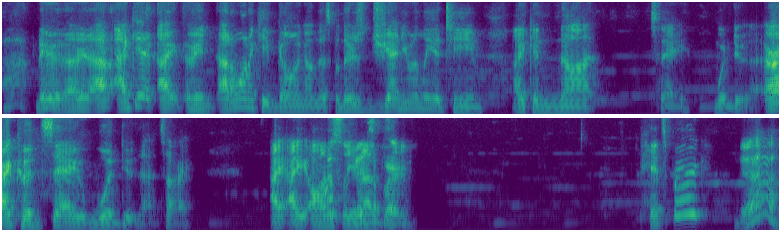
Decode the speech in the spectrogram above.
fuck, dude? I mean, I, I can't. I, I mean, I don't want to keep going on this, but there's genuinely a team I cannot say would do that, or I could say would do that. Sorry, I, I honestly have had a Pittsburgh. Pittsburgh. Yeah,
